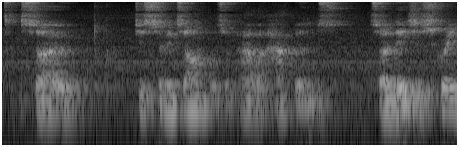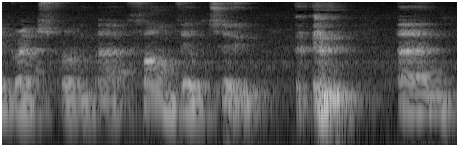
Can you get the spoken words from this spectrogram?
So just some examples of how that happens. So these are screen grabs from uh, Farmville 2. um,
